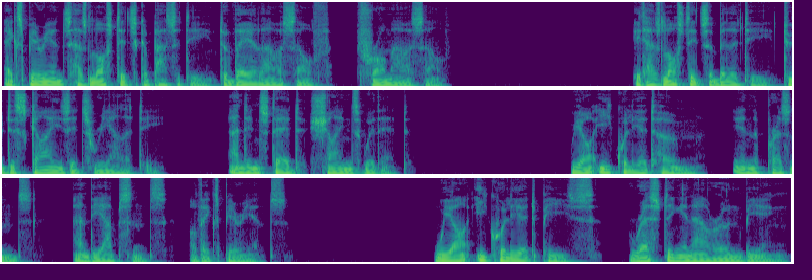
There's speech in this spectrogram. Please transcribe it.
Experience has lost its capacity to veil ourself from ourself. It has lost its ability to disguise its reality and instead shines with it. We are equally at home in the presence and the absence of experience. We are equally at peace, resting in our own being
